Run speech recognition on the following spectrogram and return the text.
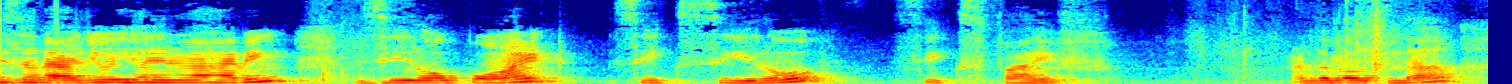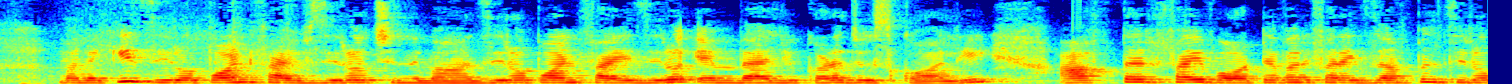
is the value here you are having? 0.6065 అర్థమవుతుందా? మనకి జీరో పాయింట్ ఫైవ్ జీరో వచ్చింది మా. Zero point five zero M value కూడా చూసుకోవాలి. After five whatever for example zero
